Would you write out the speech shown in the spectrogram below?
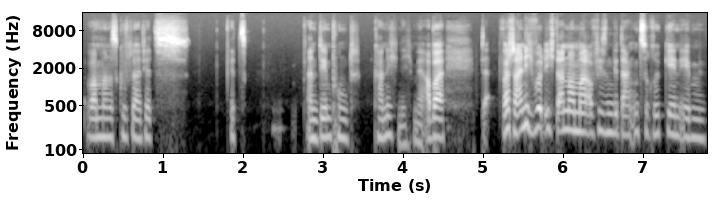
weil man das Gefühl hat, jetzt, jetzt an dem Punkt kann ich nicht mehr. Aber da, wahrscheinlich würde ich dann nochmal auf diesen Gedanken zurückgehen, eben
